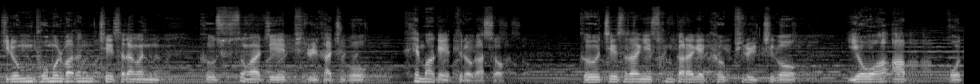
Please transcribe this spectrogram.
기름 부음을 받은 제사장은 그 수송아지의 피를 가지고 회막에 들어가서 그 제사장이 손가락에 그 피를 찍어 여호와 앞 곧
